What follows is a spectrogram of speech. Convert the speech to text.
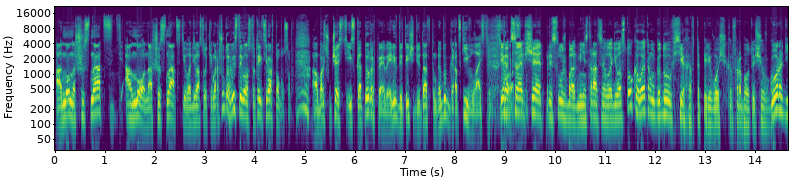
Оно на 16, оно на 16 Владивостокских маршрутах выставило 137 автобусов, большую часть из которых приобрели в 2019 году городские власти. Все как молодцы. сообщает пресс-служба администрации Владивостока, в этом году у всех автоперевозчиков, работающих в городе,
